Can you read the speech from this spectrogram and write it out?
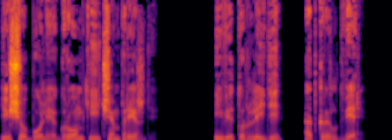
еще более громкий, чем прежде. И Витурлиди открыл дверь.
